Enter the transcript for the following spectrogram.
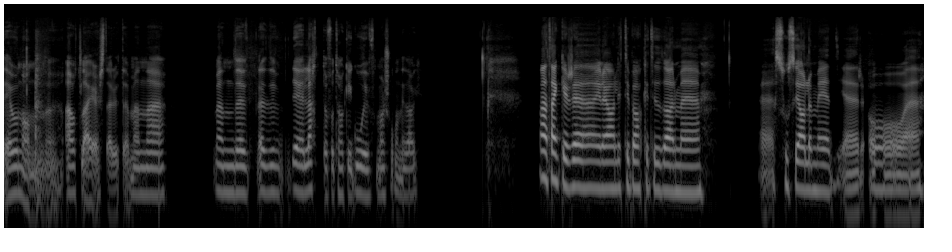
det er jo noen eh, outliers der ute, men, eh, men det, det, er lett å få tak i god informasjon i dag. Jeg tenker ja, litt tilbake til det der med eh, sosiale medier og eh,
